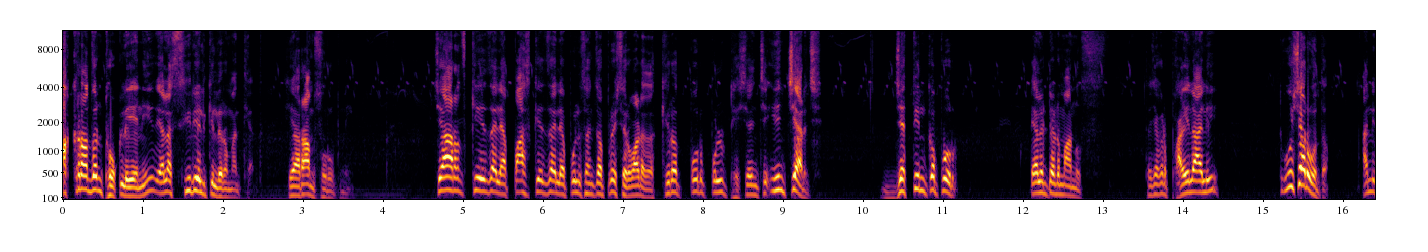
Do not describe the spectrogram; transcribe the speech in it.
अकरा जण ठोकले यांनी याला सिरियल किलर म्हणतात. ह्या रामस्वरूपने चार केस झाल्या पाच केस झाल्या पोलिसांचा प्रेशर वाढायचा किरतपूर पोलीस स्टेशनचे इन्चार्ज जतीन कपूर टॅलेंटेड माणूस. त्याच्याकडे फाईल आली तो हुशार होतं. आणि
